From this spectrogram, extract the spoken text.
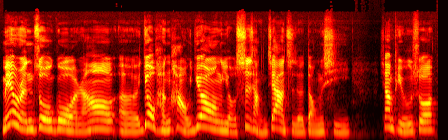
没有人做过，然后呃又很好用、有市场价值的东西，像比如说。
